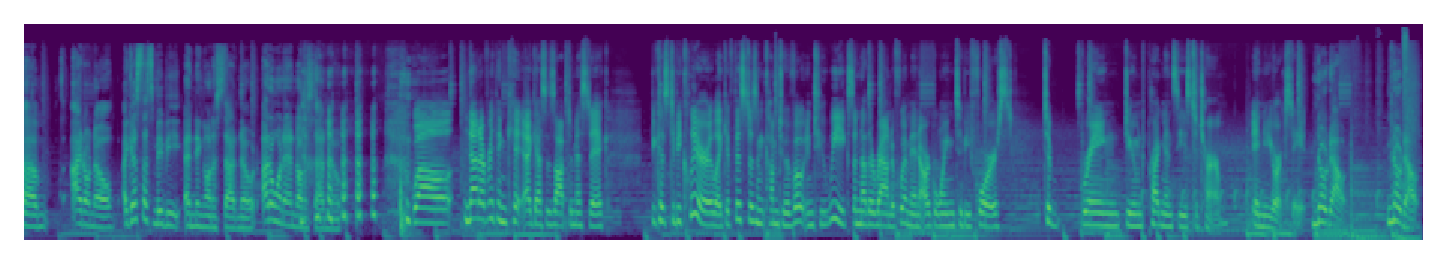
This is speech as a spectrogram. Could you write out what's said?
Um, I don't know. I guess that's maybe ending on a sad note. I don't want to end on a sad note. well, not everything, I guess, is optimistic. Because to be clear, like if this doesn't come to a vote in two weeks, another round of women are going to be forced to bring doomed pregnancies to term in New York State. No doubt. No doubt.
